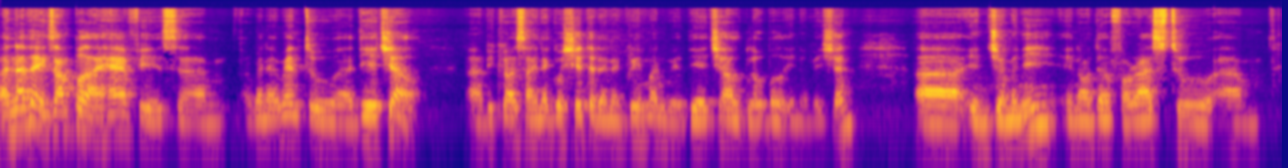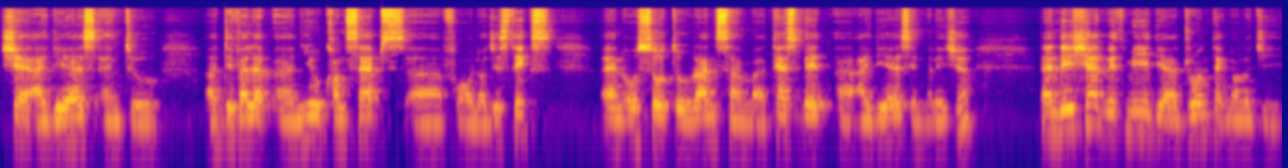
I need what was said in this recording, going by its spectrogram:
Another example I have is um, when I went to uh, DHL, uh, because I negotiated an agreement with DHL Global Innovation uh, in Germany in order for us to um, share ideas and to develop uh, new concepts uh, for logistics and also to run some test bed ideas in Malaysia. And they shared with me their drone technology.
